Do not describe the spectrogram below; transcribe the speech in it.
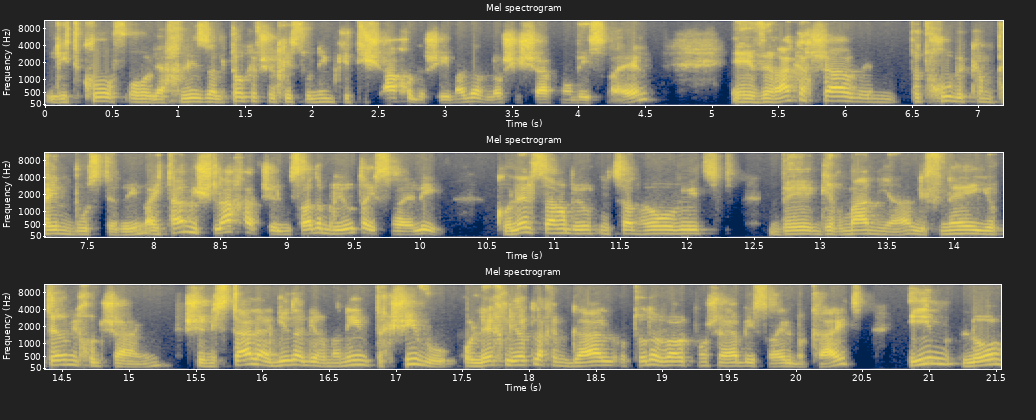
לתקוף או להכריז על תוקף של חיסונים כתשעה חודשים, אגב, לא שישה כמו בישראל, אה, ורק עכשיו הם פתחו בקמפיין בוסטרים. הייתה משלחת של משרד הבריאות הישראלי, כולל שר הבריאות ניצן הורוביץ, בגרמניה לפני יותר מחודשיים, שניסתה להגיד לגרמנים, תקשיבו, הולך להיות לכם גל אותו דבר כמו שהיה בישראל בקיץ, אם לא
